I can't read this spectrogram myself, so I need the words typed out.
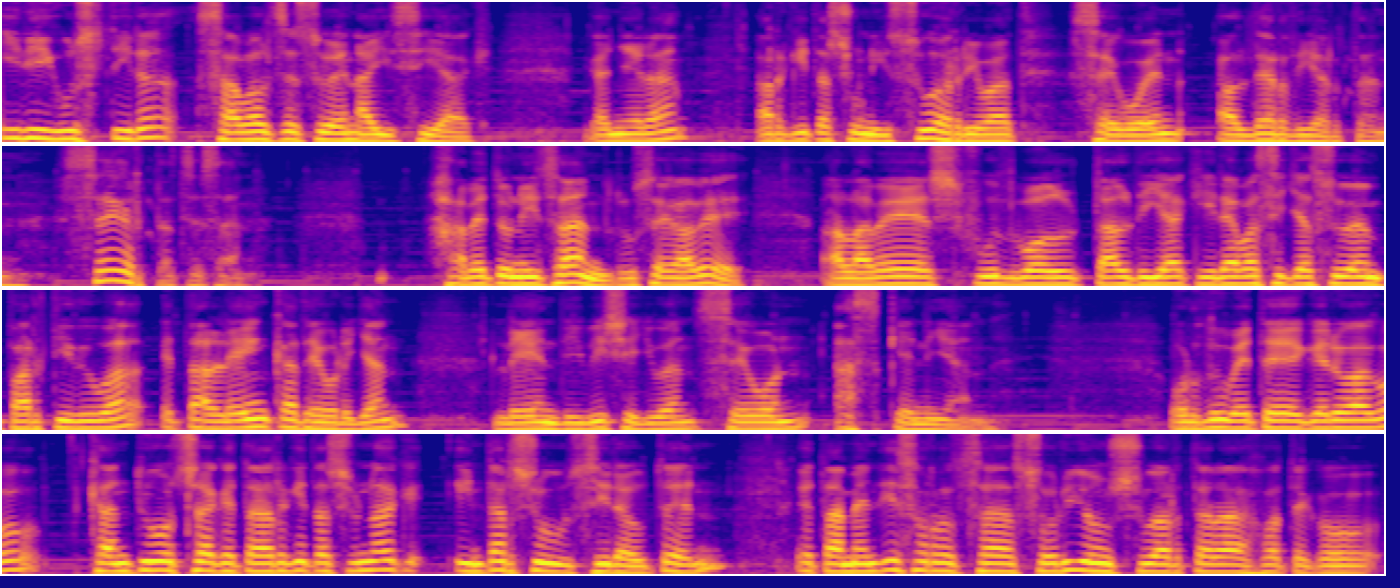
hiri guztira zabaltze zuen aiziak. Gainera, argitasun izuarri bat zegoen alderdi hartan. Ze gertatze zan? Jabetu nizan, luze gabe, alabez futbol taldiak irabazia zuen partidua eta lehen kategorian, lehen dibisioan zegon azkenian. Ordu bete geroago, kantu hotzak eta argitasunak indarzu zirauten, eta mendizorrotza zorion zu hartara joateko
